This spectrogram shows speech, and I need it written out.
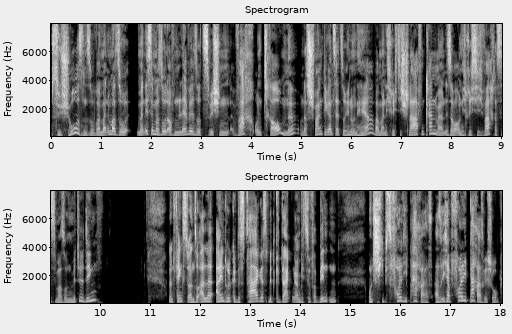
Psychosen, so, weil man immer so, man ist immer so auf dem Level so zwischen wach und Traum, ne? Und das schwankt die ganze Zeit so hin und her, weil man nicht richtig schlafen kann. Man ist aber auch nicht richtig wach. Das ist immer so ein Mittelding. Und dann fängst du an, so alle Eindrücke des Tages mit Gedanken irgendwie zu verbinden und schiebst voll die Paras. Also ich habe voll die Paras geschoben.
